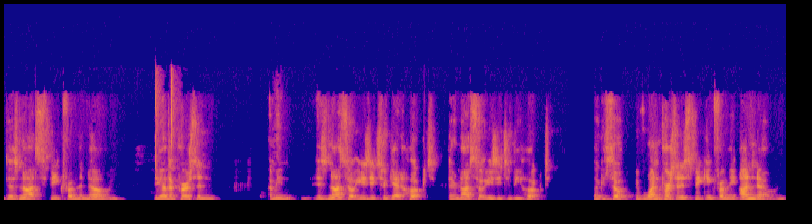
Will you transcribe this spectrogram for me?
does not speak from the known, the other person, I mean, is not so easy to get hooked. They're not so easy to be hooked. Like so, if one person is speaking from the unknown,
